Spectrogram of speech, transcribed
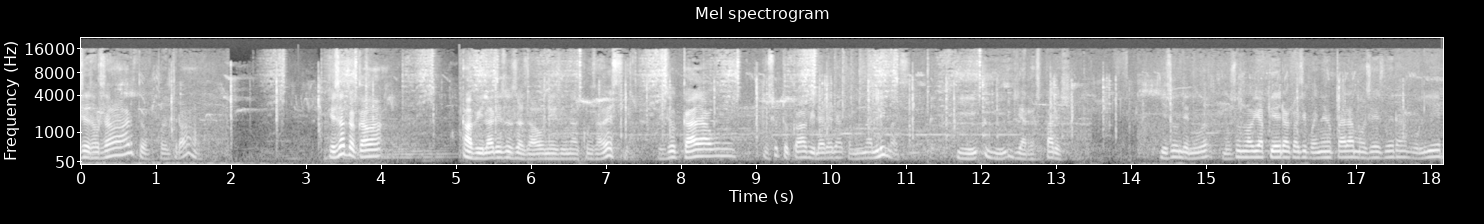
se esforzaba harto por el trabajo. Eso tocaba afilar esos asadones una cosa bestia. Eso cada uno, eso tocaba afilar era con unas limas y, y, a raspar eso. Y eso donde no, no había piedra casi, pues no paramos, eso era bolir.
